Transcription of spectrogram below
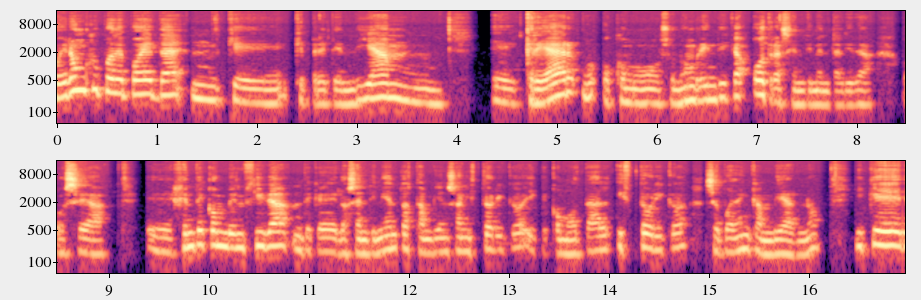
pues, era un grupo de poetas mm, que, que pretendían eh, crear, o como su nombre indica, otra sentimentalidad. O sea, eh, gente convencida de que los sentimientos también son históricos y que como tal históricos se pueden cambiar, ¿no? Y que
